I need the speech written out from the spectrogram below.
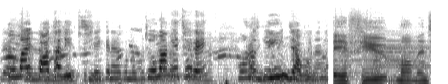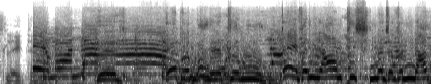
তোমায় কথা দিচ্ছি। তোমাকে ছেড়ে কোনো দিন যাব না। হে প্রভু! হে প্রভু! হে হরি রাম কৃষ্ণ জগন্নাথ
